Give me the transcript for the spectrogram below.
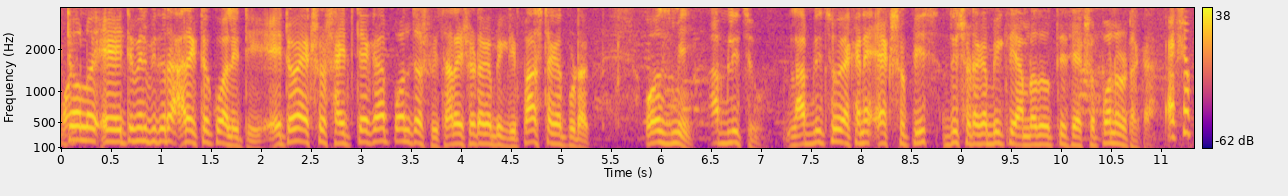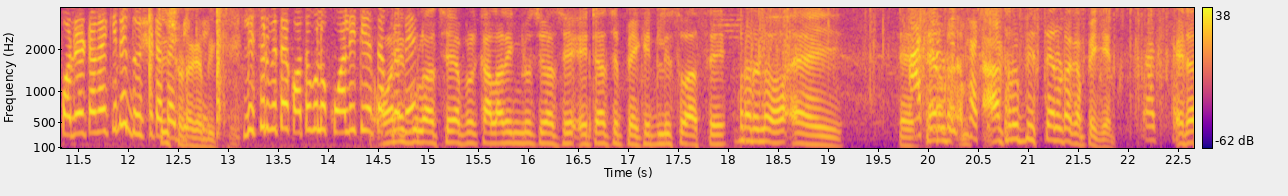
এটা হলো এই আইটেমের ভিতরে আরেকটা কোয়ালিটি এটাও একশো ষাট টাকা পঞ্চাশ পিস আড়াইশো টাকা বিক্রি। পাঁচ টাকার প্রোডাক্ট ওজমি লাভলিচু লাভলিচু এখানে একশো পিস দুইশো টাকা বিক্রি। আমরা ধরতেছি একশো পনেরো টাকা। একশো পনেরো টাকা কিনে দুইশো টাকা 200 টাকা বিক্রি। লিচুর ভিতরে কতগুলো কোয়ালিটি আছে অনেকগুলো আছে আপনার কালারিং লিচু আছে এটা আছে প্যাকেট লিচু আছে। আপনার হলো এই এ, 18 তেরো piece থাকে। আঠারো পিস তেরো টাকা প্যাকেট আচ্ছা। এটা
